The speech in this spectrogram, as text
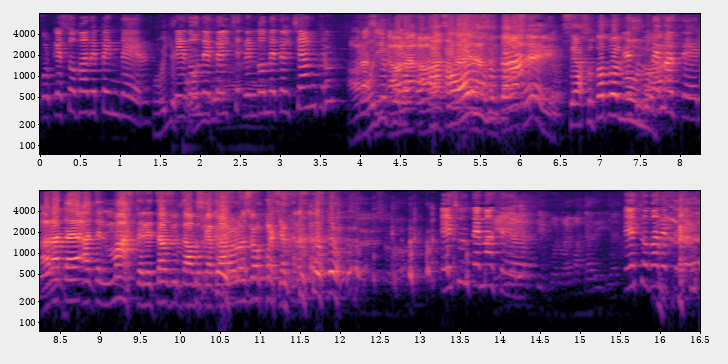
Porque eso va a depender Oye, de dónde, está el, de dónde está el chancro. Ahora Oye, sí, pero ahora, a- ahora sí ahora asusta- va serio. Se asustó todo el Es mundo. un tema serio. Ahora hasta, hasta el máster está asustado porque aclaró los ojos atrás. Es un tema serio. Eso va a depender.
